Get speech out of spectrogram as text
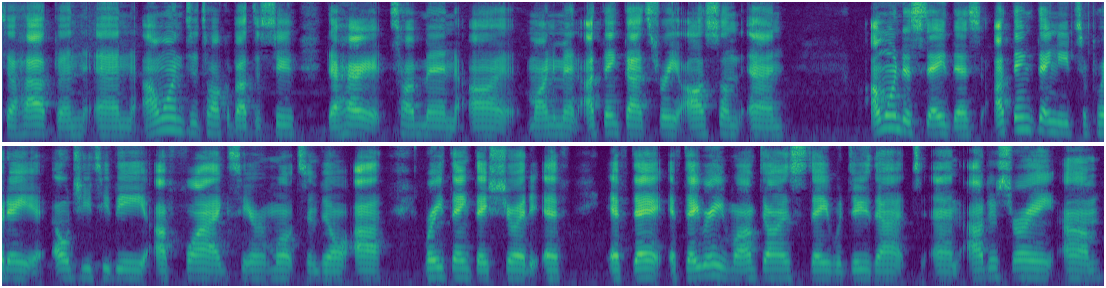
to happen, and I wanted to talk about this too, the Harriet Tubman, uh, monument. I think that's really awesome, and I wanted to say this. I think they need to put a LGTB uh, flags here in Wilsonville. I really think they should. If if they if they really loved us, they would do that. And I just really um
